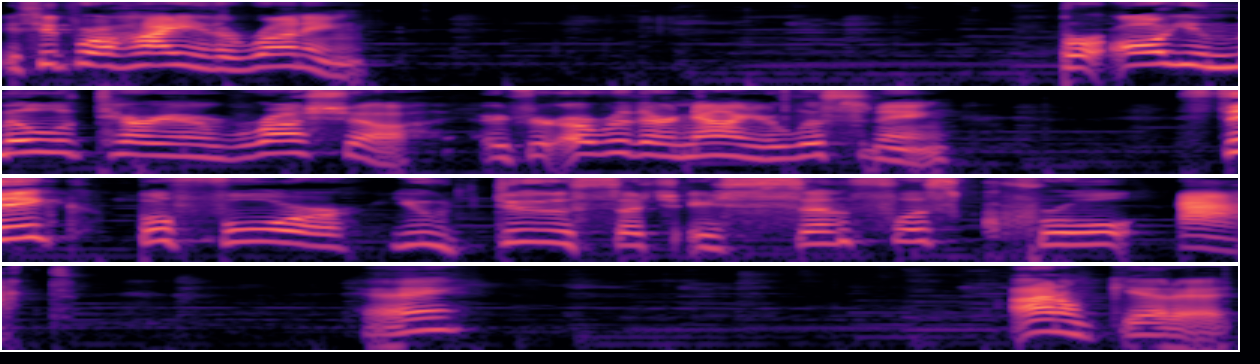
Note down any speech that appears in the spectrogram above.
These people are hiding, they're running. For all you military in Russia, if you're over there now and you're listening, think before you do such a senseless, cruel act. Okay? I don't get it.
